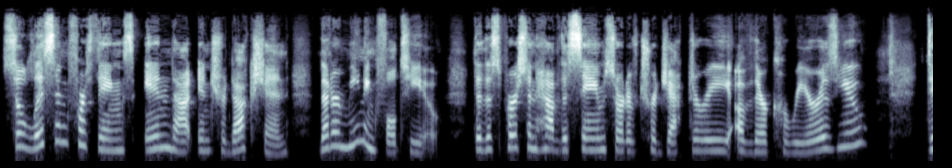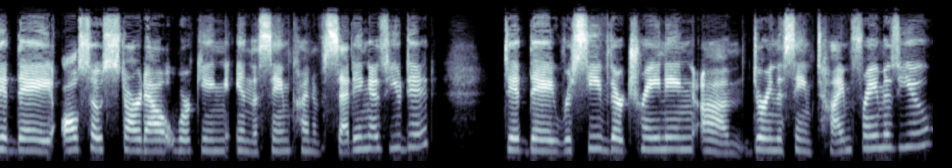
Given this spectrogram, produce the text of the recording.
So listen for things in that introduction that are meaningful to you. Did this person have the same sort of trajectory of their career as you? Did they also start out working in the same kind of setting as you did? Did they receive their training um, during the same time frame as you?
